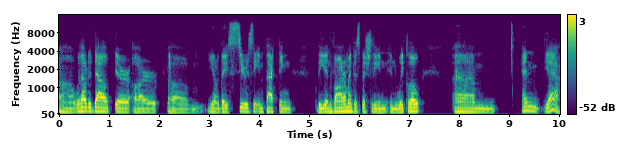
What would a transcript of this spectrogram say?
uh, without a doubt, there are, um, you know, they seriously impacting the environment, especially in, in Wicklow. Um, and yeah,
